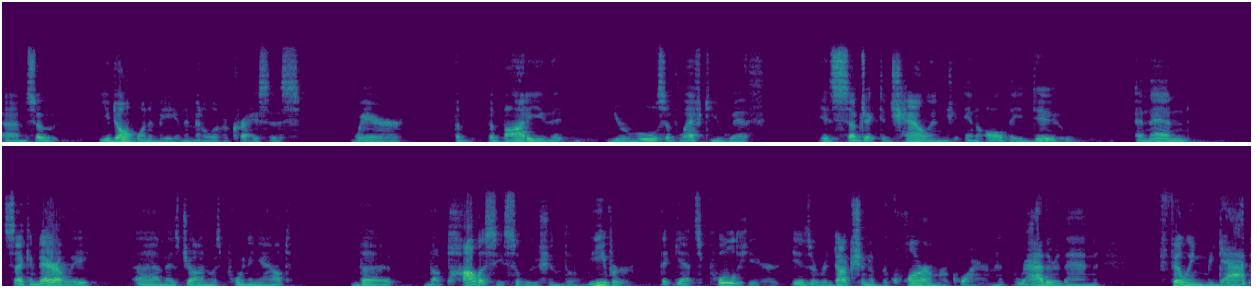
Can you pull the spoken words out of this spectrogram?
Um, so you don't want to be in the middle of a crisis where the, the body that your rules have left you with is subject to challenge in all they do. And then, secondarily, um, as John was pointing out, the the policy solution, the lever that gets pulled here, is a reduction of the quorum requirement rather than filling the gap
